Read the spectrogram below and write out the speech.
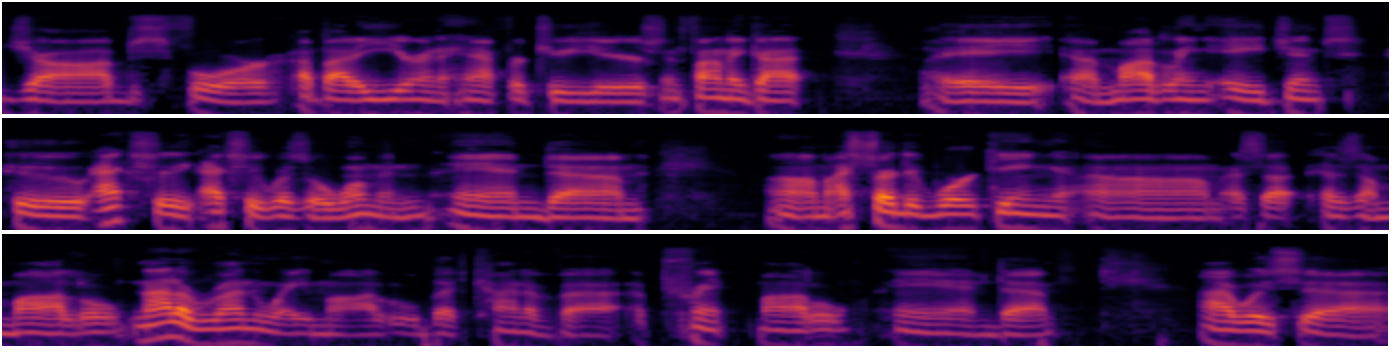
jobs for about a year and a half or two years, and finally got a, a modeling agent who actually actually was a woman, and um, um, I started working um, as a as a model, not a runway model, but kind of a, a print model, and uh, I was uh,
